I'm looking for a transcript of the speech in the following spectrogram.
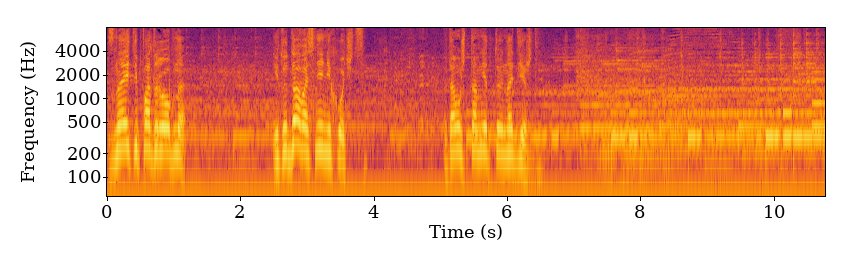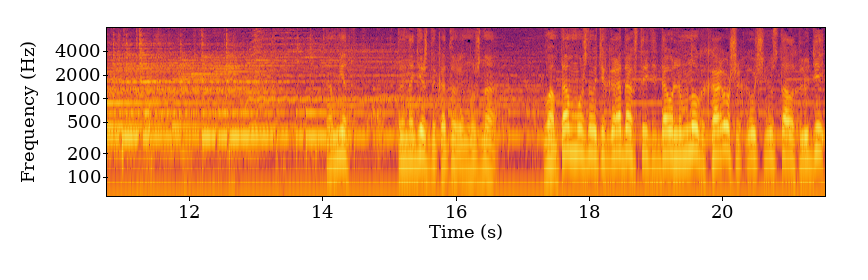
Знаете подробно. И туда во сне не хочется. Потому что там нет той надежды. Там нет той надежды, которая нужна вам. Там можно в этих городах встретить довольно много хороших и очень усталых людей.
